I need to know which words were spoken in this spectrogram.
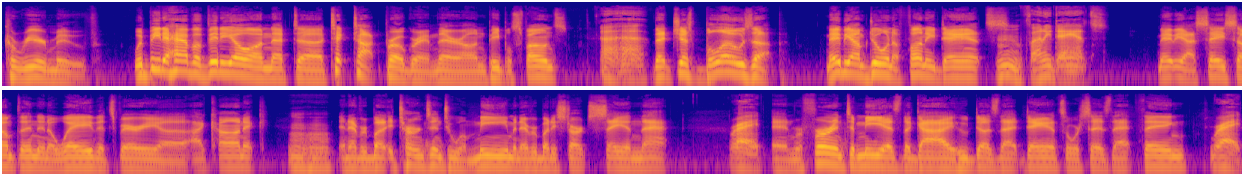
career move would be to have a video on that uh, TikTok program there on people's phones Uh huh. that just blows up. Maybe I'm doing a funny dance. Hmm. Funny dance. Maybe I say something in a way that's very uh, iconic Mm-hmm. and everybody, it turns into a meme and everybody starts saying that. Right. and referring to me as the guy who does that dance or says that thing. Right.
